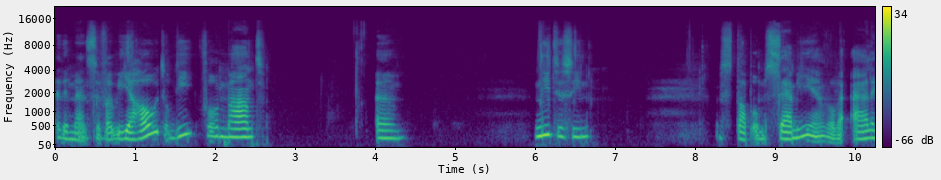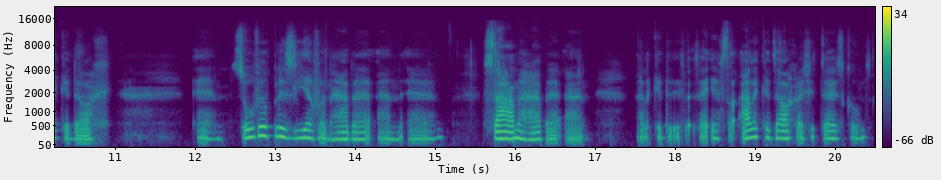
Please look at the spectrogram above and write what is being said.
de mensen van wie je houdt, om die voor een maand um, niet te zien. Een stap om Sammy, hè, waar we elke dag uh, zoveel plezier van hebben en uh, samen hebben. En elke, zij is er elke dag als je thuis komt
